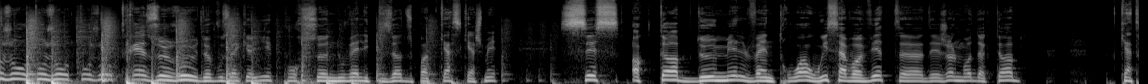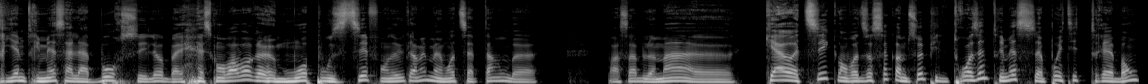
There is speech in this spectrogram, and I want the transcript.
toujours, toujours, toujours très heureux de vous accueillir pour ce nouvel épisode du podcast Cachemire. 6 octobre 2023. Oui, ça va vite. euh, déjà le mois d'octobre. Quatrième trimestre à la bourse. Et là, ben, est-ce qu'on va avoir un mois positif? On a eu quand même un mois de septembre euh, passablement euh, chaotique, on va dire ça comme ça. Puis le troisième trimestre, ça n'a pas été très bon.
